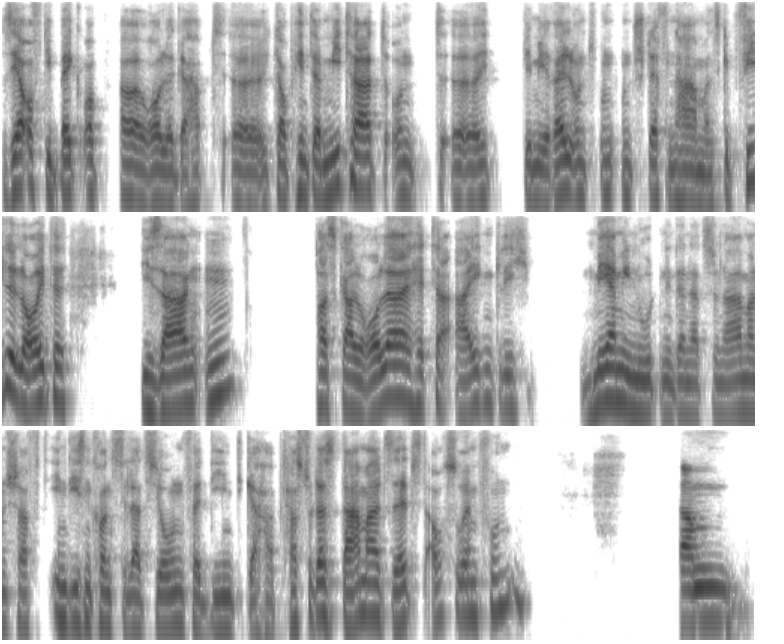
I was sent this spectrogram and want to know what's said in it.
sehr oft die Backup-Rolle gehabt. Äh, ich glaube, hinter Mitat und äh, Demirel und, und, und Steffen Hamann. Es gibt viele Leute, die sagen, hm, Pascal Roller hätte eigentlich mehr Minuten in der Nationalmannschaft in diesen Konstellationen verdient gehabt. Hast du das damals selbst auch so empfunden? Ähm,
